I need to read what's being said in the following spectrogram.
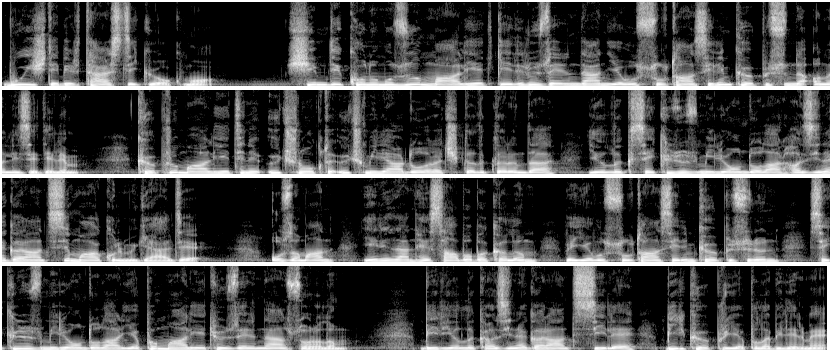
Bu işte bir terslik yok mu? Şimdi konumuzu maliyet gelir üzerinden Yavuz Sultan Selim Köprüsü'nde analiz edelim. Köprü maliyetini 3.3 milyar dolar açıkladıklarında yıllık 800 milyon dolar hazine garantisi makul mü geldi? O zaman yeniden hesaba bakalım ve Yavuz Sultan Selim Köprüsü'nün 800 milyon dolar yapım maliyeti üzerinden soralım. Bir yıllık hazine garantisiyle bir köprü yapılabilir mi?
